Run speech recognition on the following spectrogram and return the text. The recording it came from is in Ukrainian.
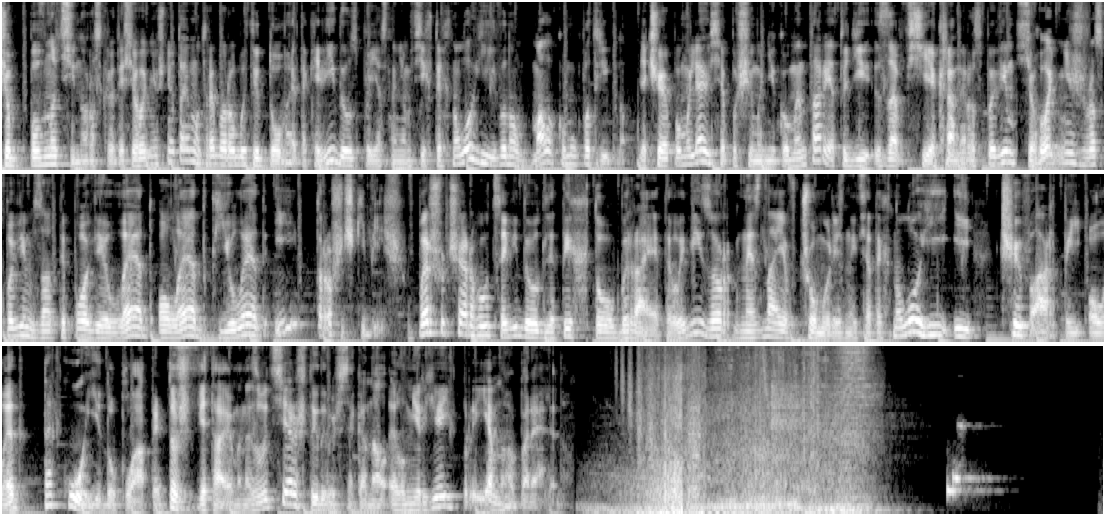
Щоб повноцінно розкрити сьогоднішню тему, треба робити довге таке відео з поясненням всіх технологій, і воно мало кому потрібно. Якщо я помиляюся, пиши мені коментар, я тоді за всі екрани розповім. Сьогодні ж розповім за типові LED, OLED, QLED і трошечки більше. В першу чергу це відео для тих, хто обирає телевізор, не знає в чому різниця технологій і чи вартий OLED такої доплати. Тож вітаю, мене звуть Серж, ти дивишся канал Elmir.ua, приємного перегляду.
